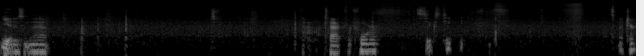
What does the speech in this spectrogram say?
Yeah. using that. Attack for four. Sixteen. That's my turn.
